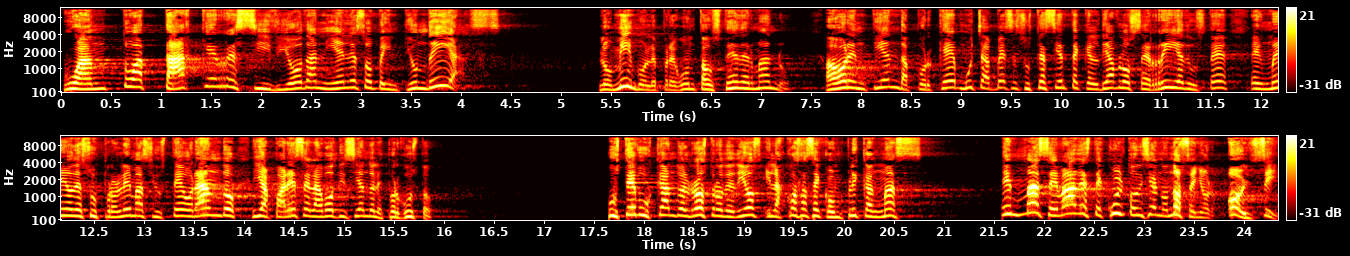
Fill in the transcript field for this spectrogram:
¿Cuánto ataque recibió Daniel esos 21 días? Lo mismo le pregunto a usted, hermano. Ahora entienda por qué muchas veces usted siente que el diablo se ríe de usted en medio de sus problemas y usted orando y aparece la voz diciéndoles por gusto. Usted buscando el rostro de Dios y las cosas se complican más. Es más, se va de este culto diciendo, no Señor, hoy sí.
